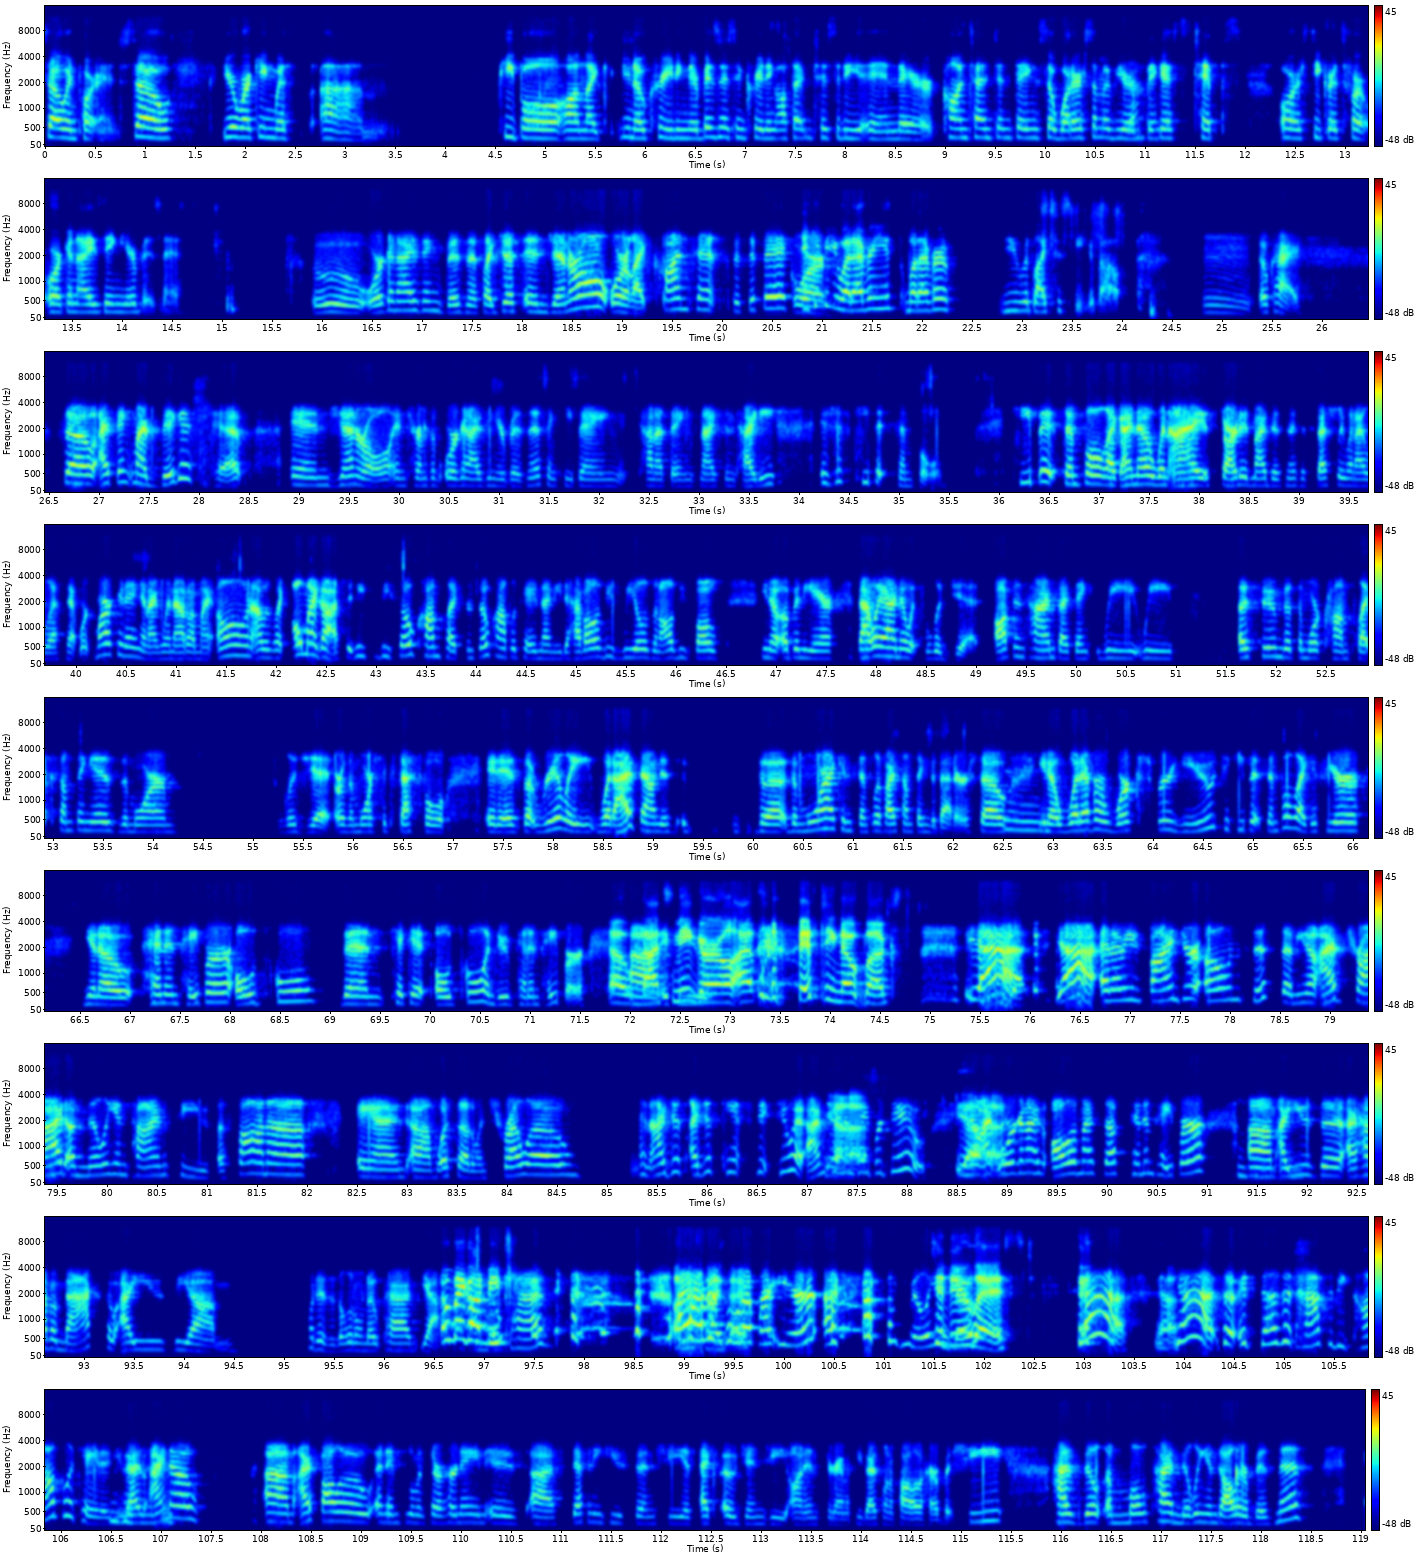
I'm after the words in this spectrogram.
So important. So you're working with um, people on like you know creating their business and creating authenticity in their content and things so what are some of your yeah. biggest tips or secrets for organizing your business Ooh, organizing business, like just in general, or like content specific, or it could be whatever you whatever you would like to speak about. Mm, okay, So I think my biggest tip in general, in terms of organizing your business and keeping kind of things nice and tidy, is just keep it simple. Keep it simple. Like I know when I started my business, especially when I left network marketing and I went out on my own, I was like, oh my gosh, it needs to be so complex and so complicated. And I need to have all of these wheels and all of these balls, you know, up in the air. That way I know it's legit. Oftentimes I think we we assume that the more complex something is, the more legit or the more successful it is. But really, what I found is the the more I can simplify something, the better. So mm. you know, whatever works for you to keep it simple. Like if you're, you know, pen and paper, old school, then kick it old school and do pen and paper. Oh, um, that's me, you, girl. I have like 50 notebooks. Yeah, yeah. And I mean, find your own system. You know, I've tried a million times to use Asana and um, what's the other one? Trello and I just I just can't stick to it. I'm yeah. pen and paper too. Yeah. You know, I organize all of my stuff pen and paper. Mm-hmm. Um, I use the I have a Mac, so I use the um, what is it? The little notepad. Yeah. Oh my God, me notepad. I have it pulled up right here. a million to do list. yeah. yeah. Yeah. So it doesn't have to be complicated, you guys. Mm-hmm. I know um, I follow an influencer. Her name is uh, Stephanie Houston. She is XOGenji on Instagram if you guys want to follow her. But she has built a multi-million dollar business.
